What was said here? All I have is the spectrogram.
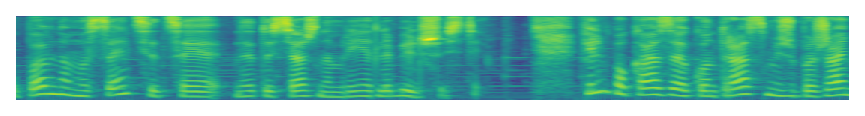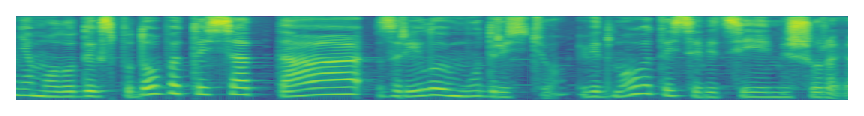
У певному сенсі це недосяжна мрія для більшості. Фільм показує контраст між бажанням молодих сподобатися та зрілою мудрістю відмовитися від цієї мішури.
